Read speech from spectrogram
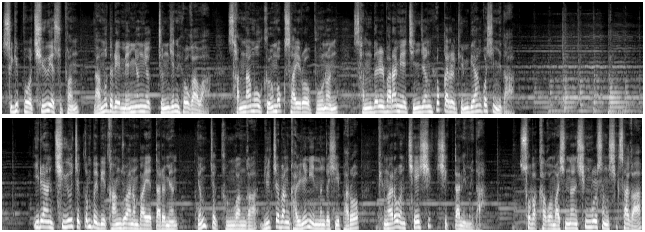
스기포 치유의 숲은 나무들의 면역력 정진 효과와 삼나무 거목 사이로 부는 산들바람의 진정 효과를 겸비한 곳입니다. 이러한 치유 접근법이 강조하는 바에 따르면 영적 건강과 밀접한 관련이 있는 것이 바로 평화로운 채식 식단입니다. 소박하고 맛있는 식물성 식사가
